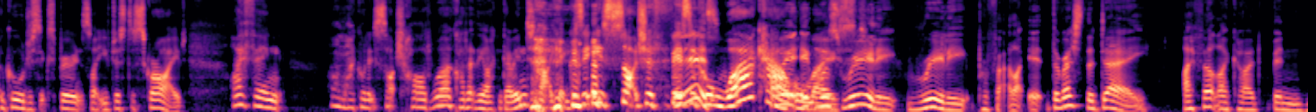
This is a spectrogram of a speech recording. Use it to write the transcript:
a gorgeous experience like you've just described i think Oh my god, it's such hard work. I don't think I can go into that again because it is such a physical workout. I mean, it was really, really profound. Like it, the rest of the day, I felt like I'd been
